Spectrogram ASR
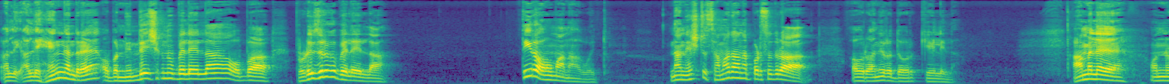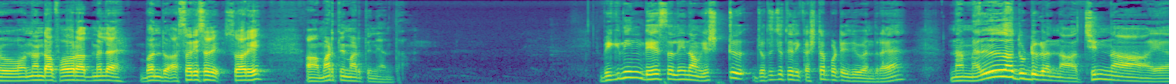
ಅಲ್ಲಿ ಅಲ್ಲಿ ಹೆಂಗಂದರೆ ಒಬ್ಬ ನಿರ್ದೇಶಕನೂ ಬೆಲೆ ಇಲ್ಲ, ಒಬ್ಬ ಪ್ರೊಡ್ಯೂಸರ್ಗೂ ಬೆಲೆ ಇಲ್ಲ. ತೀರಾ ಅವಮಾನ ಆಗೋಯ್ತು. ನಾನು ಎಷ್ಟು ಸಮಾಧಾನ ಪಡಿಸಿದ್ರು ಅವರು ಅನಿರುದ್ಧ ಅವರು ಕೇಳಿಲ್ಲ. ಆಮೇಲೆ ಒಂದು ಒನ್ ಆ್ಯಂಡ್ ಹಾಫ್ ಅವರ್ ಆದಮೇಲೆ ಬಂದು, ಆ, ಸರಿ ಸರಿ ಸಾರಿ ಮಾಡ್ತೀನಿ ಮಾಡ್ತೀನಿ ಅಂತ. ಬಿಗಿನಿಂಗ್ ಡೇಸಲ್ಲಿ ನಾವು ಎಷ್ಟು ಜೊತೆ ಜೊತೆಯಲ್ಲಿ ಕಷ್ಟಪಟ್ಟಿದ್ದೀವಿ ಅಂದರೆ, ನಮ್ಮೆಲ್ಲ ದುಡ್ಡುಗಳನ್ನು, ಚಿನ್ನ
